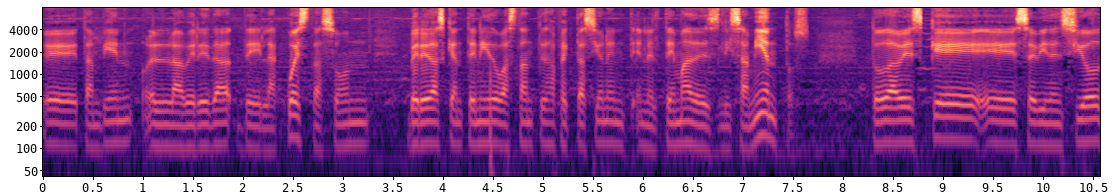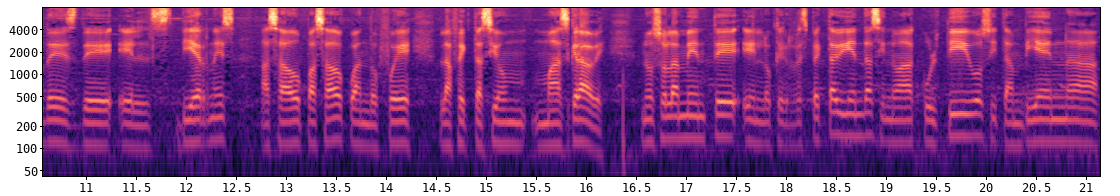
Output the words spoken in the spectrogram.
Eh, también la vereda de la Cuesta son veredas que han tenido bastantes afectaciones en, el tema de deslizamientos toda vez que eh, se evidenció desde el viernes asado pasado cuando fue la afectación más grave, no solamente en lo que respecta a viviendas, sino a cultivos y también a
